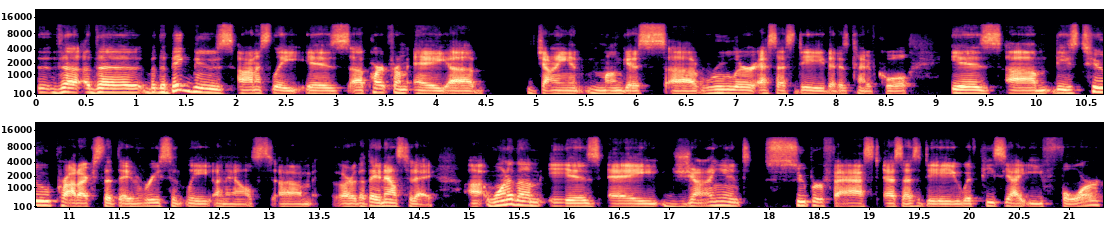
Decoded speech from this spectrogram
the the but the big news honestly is apart from a uh, giant mungus uh, ruler ssd that is kind of cool is um, these two products that they've recently announced um, or that they announced today uh, one of them is a giant super fast ssd with pcie 4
